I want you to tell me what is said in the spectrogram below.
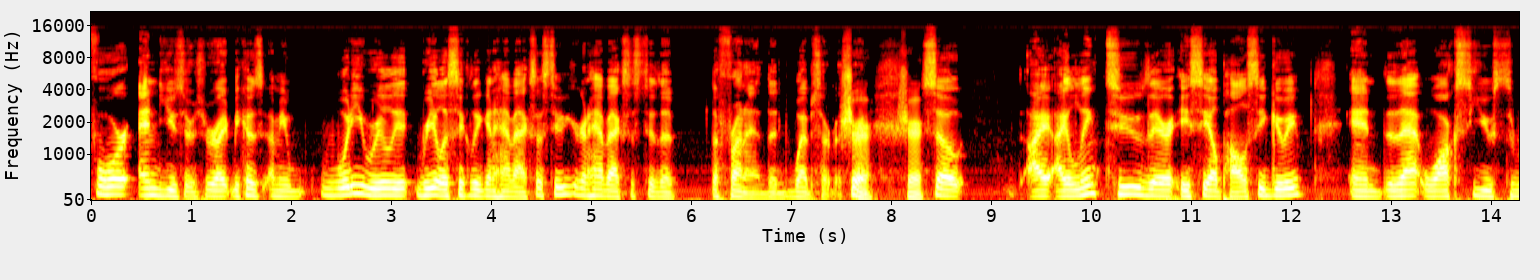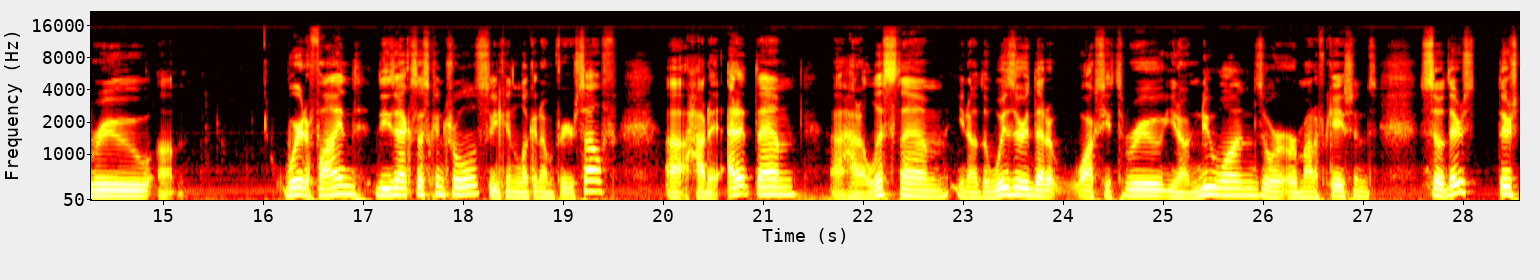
for end users, right? Because I mean, what are you really realistically going to have access to? You're going to have access to the the front end, the web service. sure sure So I, I linked to their ACL policy GUI, and that walks you through um, where to find these access controls so you can look at them for yourself, uh, how to edit them, uh, how to list them, you know, the wizard that it walks you through, you know, new ones or, or modifications. So there's there's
